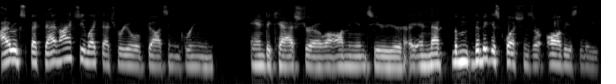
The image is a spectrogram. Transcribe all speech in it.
I would expect that, and I actually like that trio of Dotson, Green, and DeCastro on the interior, and that the the biggest questions are obviously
